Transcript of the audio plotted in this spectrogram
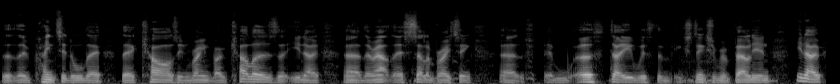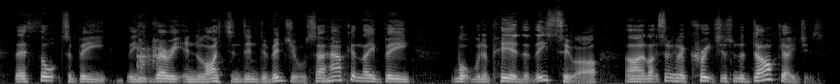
that they've painted all their, their cars in rainbow colours, that, you know, uh, they're out there celebrating uh, Earth Day with the Extinction Rebellion. You know, they're thought to be these very enlightened individuals. So how can they be what would appear that these two are, uh, like some kind of creatures from the Dark Ages?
